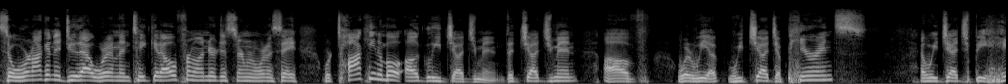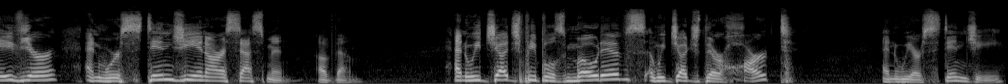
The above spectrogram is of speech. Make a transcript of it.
So we're not going to do that. We're going to take it out from under discernment. We're going to say we're talking about ugly judgment, the judgment of where we, we judge appearance and we judge behavior and we're stingy in our assessment of them. And we judge people's motives and we judge their heart and we are stingy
